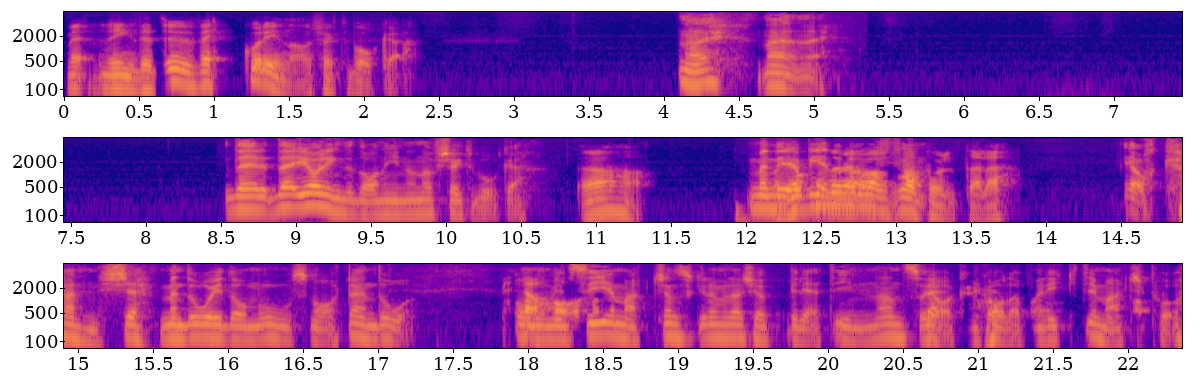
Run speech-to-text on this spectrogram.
Men ringde du veckor innan och försökte boka? Nej, nej, nej, nej. Det, det, jag ringde dagen innan och försökte boka. Jaha. Men det, jag bara, vara vara fan, fullt eller? ja kanske, men då är de osmarta ändå. Om Ja. de vill se matchen så skulle de väl ha köpt biljett innan så jag kan kolla på en riktig match på.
